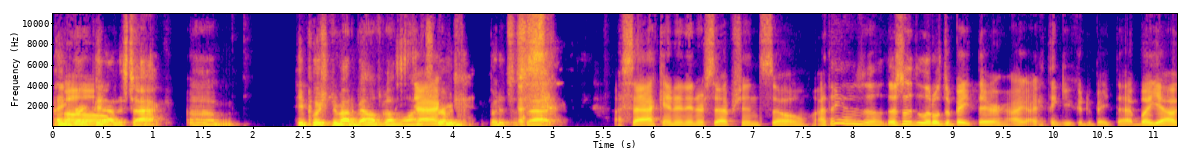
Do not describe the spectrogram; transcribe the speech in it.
and Greg um, Penn had a sack. Um, he pushed him out of bounds by the line sack, of scrimmage, but it's a, a sack. A sack and an interception. So I think there's a there's a little debate there. I, I think you could debate that, but yeah,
